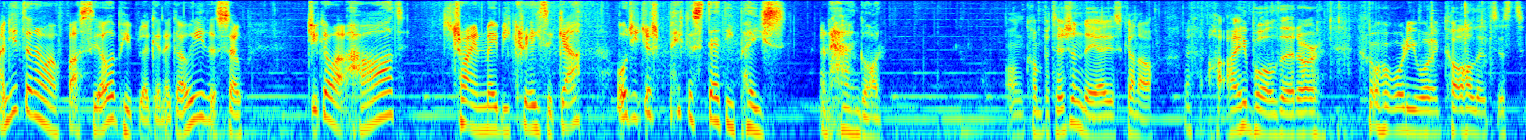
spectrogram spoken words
And you don't know how fast the other people are going to go either, so do you go out hard to try and maybe create a gap, or do you just pick a steady pace and hang on? On competition day, I just kind of eyeballed it, or, or what do you want to call it? Just,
